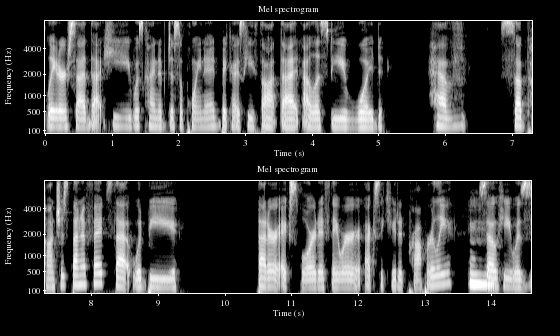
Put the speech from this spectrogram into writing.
later said that he was kind of disappointed because he thought that LSD would have subconscious benefits that would be better explored if they were executed properly. Mhm. So he was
